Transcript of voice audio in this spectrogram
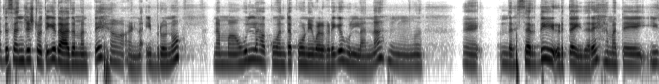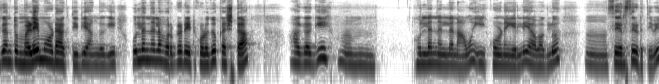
ಮತ್ತು ಸಂಜೆ ಅಷ್ಟೊತ್ತಿಗೆ ದಾದ ಮತ್ತು ಅಣ್ಣ ಇಬ್ಬರೂ ನಮ್ಮ ಹುಲ್ಲು ಹಾಕುವಂಥ ಕೋಣೆ ಒಳಗಡೆಗೆ ಹುಲ್ಲನ್ನು ಅಂದರೆ ಸರ್ದಿ ಇಡ್ತಾ ಇದ್ದಾರೆ. ಮತ್ತು ಈಗಂತೂ ಮಳೆ ಮೋಡ ಆಗ್ತಿದೆಯಾ? ಹಂಗಾಗಿ ಹುಲ್ಲನ್ನೆಲ್ಲ ಹೊರಗಡೆ ಇಟ್ಕೊಳ್ಳೋದು ಕಷ್ಟ. ಹಾಗಾಗಿ ಹುಲ್ಲನ್ನೆಲ್ಲ ನಾವು ಈ ಕೋಣೆಯಲ್ಲಿ ಯಾವಾಗಲೂ ಸೇರಿಸಿ ಇಡ್ತೀವಿ.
